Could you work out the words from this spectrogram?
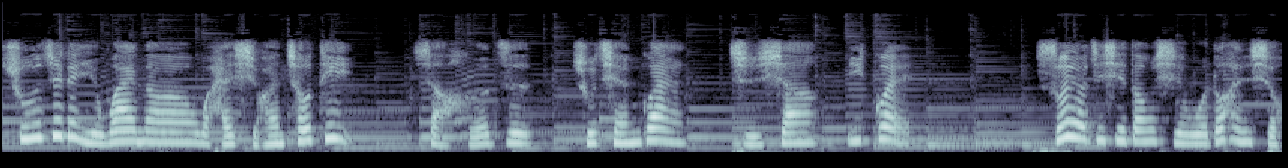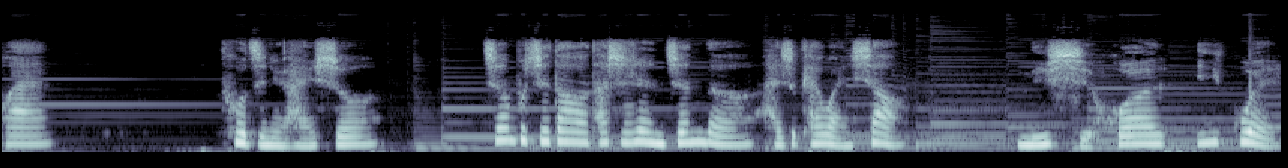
除了这个以外呢，我还喜欢抽屉、小盒子、储钱罐、纸箱、衣柜，所有这些东西我都很喜欢。兔子女孩说。真不知道她是认真的还是开玩笑。你喜欢衣柜？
